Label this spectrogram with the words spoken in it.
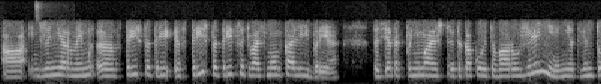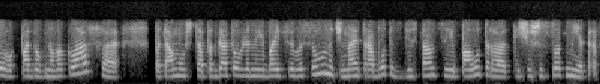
а, инженерный э, в, 303, в 338 калибре то есть я так понимаю, что это какое-то вооружение, нет винтовок подобного класса, потому что подготовленные бойцы ВСУ начинают работать с дистанции полутора 1600 метров.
